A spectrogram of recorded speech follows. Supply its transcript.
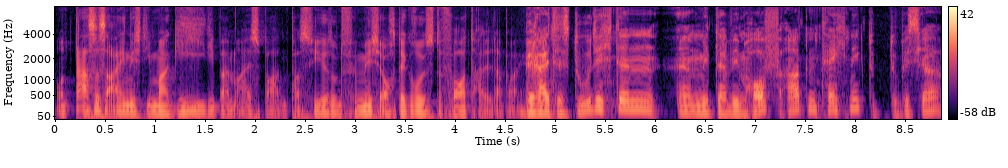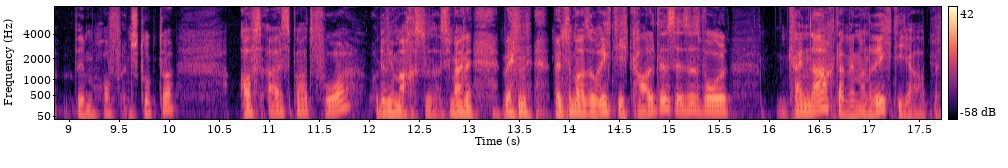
Und das ist eigentlich die Magie, die beim Eisbaden passiert und für mich auch der größte Vorteil dabei. Bereitest du dich denn äh, mit der Wim Hof Atemtechnik, du, du bist ja Wim Hof Instruktor, aufs Eisbad vor? Oder wie machst du das? Ich meine, wenn es mal so richtig kalt ist, ist es wohl kein Nachteil, wenn man richtig atmet.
